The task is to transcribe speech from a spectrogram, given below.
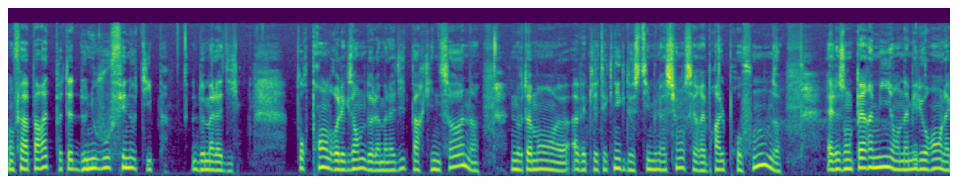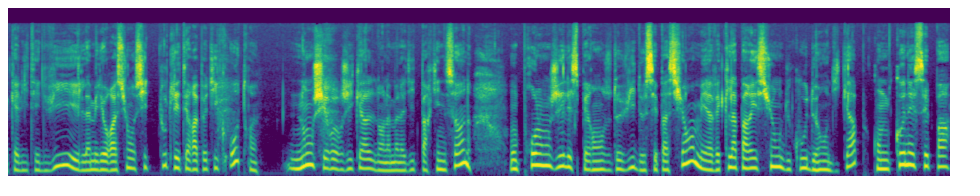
on fait apparaître peut-être de nouveaux phénotypes de maladies. Pour prendre l'exemple de la maladie de Parkinson, notamment euh, avec les techniques de stimulation cérébrale profonde, elles ont permis, en améliorant la qualité de vie et l'amélioration aussi de toutes les thérapeutiques autres, non chirurgicales dans la maladie de Parkinson ont prolongé l'espérance de vie de ces patients, mais avec l'apparition du coup de handicap qu'on ne connaissait pas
